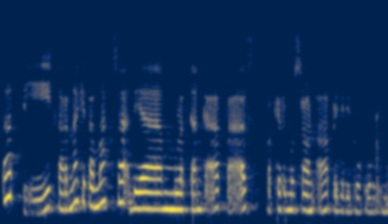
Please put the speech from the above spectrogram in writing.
Tapi karena kita maksa dia membulatkan ke atas, pakai rumus round up dia jadi 25.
